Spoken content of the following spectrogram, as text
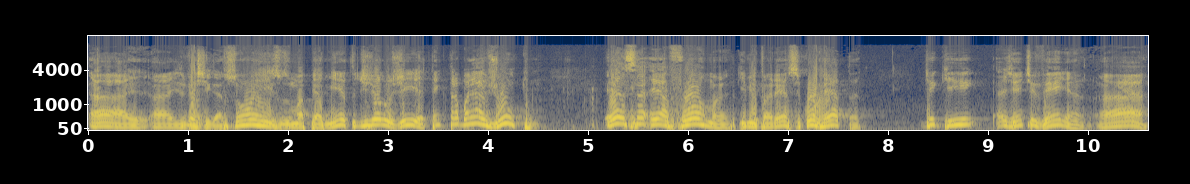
as investigações, os mapeamentos de geologia. Tem que trabalhar junto. Essa é a forma que me parece correta de que a gente venha a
